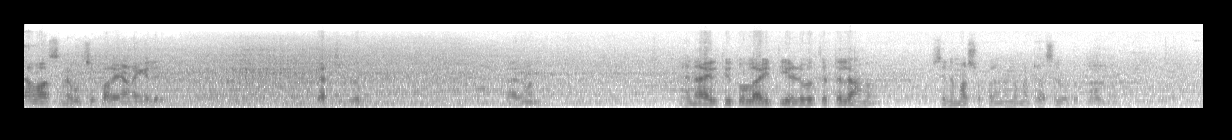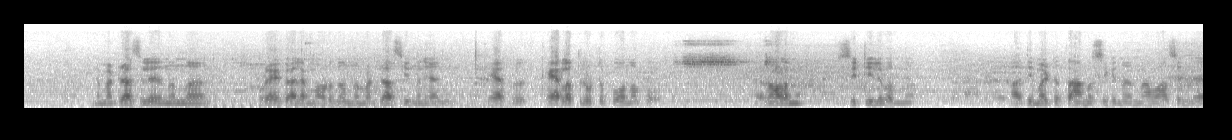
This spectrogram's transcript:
നവാസിനെ കുറിച്ച് പറയുകയാണെങ്കിൽ വരും. കാരണം ഞാൻ ആയിരത്തി തൊള്ളായിരത്തി എഴുപത്തെട്ടിലാണ് സിനിമ സ്വപ്നം കണ്ട് മദ്രാസിലോട്ട് പോകുന്നത്. പിന്നെ മദ്രാസിൽ നിന്ന് കുറേ കാലം അവിടെ നിന്ന് മദ്രാസിൽ നിന്ന് ഞാൻ കേരള കേരളത്തിലോട്ട് പോന്നപ്പോൾ എറണാകുളം സിറ്റിയിൽ വന്ന് ആദ്യമായിട്ട് താമസിക്കുന്നത് നവാസിന്റെ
